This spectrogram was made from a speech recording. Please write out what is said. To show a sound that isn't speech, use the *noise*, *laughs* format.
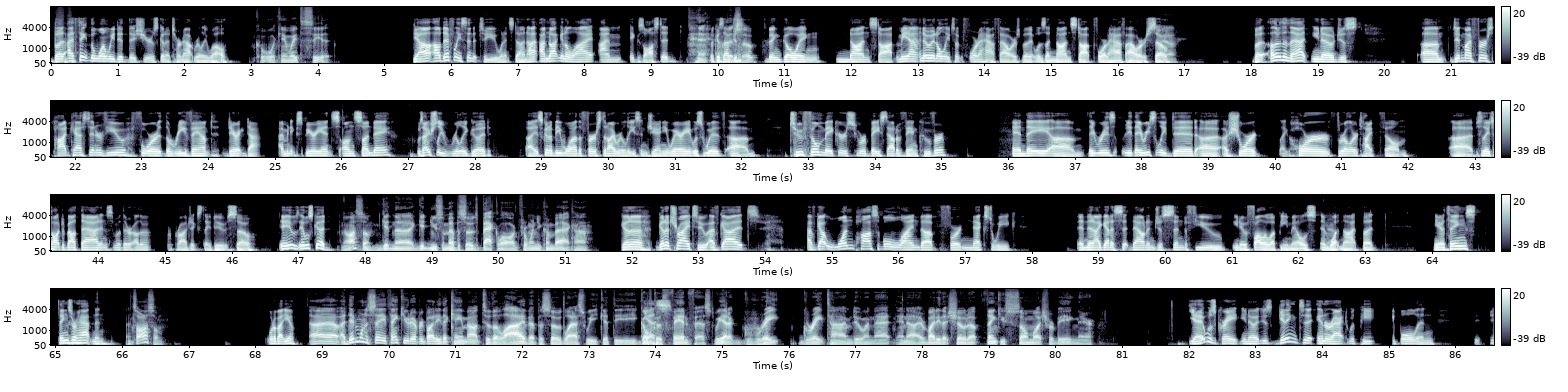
but i think the one we did this year is going to turn out really well Cool. I can't wait to see it. Yeah i'll, I'll definitely send it to you when it's done I, i'm not going to lie i'm exhausted *laughs* Because I've just- so. been going nonstop i mean i know it only took four and a half hours but it was a nonstop four and a half hours so Yeah. but other than that, you know, just um, did my first podcast interview for the revamped Derek Diamond Experience on Sunday. It was actually really good. Uh, it's going to be one of the first that I release in January. It was with um, two filmmakers who are based out of Vancouver, and they um, they re- they recently did uh, a short like horror thriller type film. Uh, so they talked about that and some of their other projects they do. So it was it was good. Awesome. Getting uh getting you some episodes backlogged for when you come back, huh? gonna gonna try to i've got i've got one possible lined up for next week and then i gotta sit down and just send a few you know follow-up emails and Yeah. whatnot but you know things things are happening That's awesome. what about you Uh, I did want to say thank you to everybody that came out to the live episode last week at the Gulf Yes. Coast Fan Fest. We had a great, great time doing that, and uh, everybody that showed up, thank you so much for being there. yeah it was great you know just getting to interact with people and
